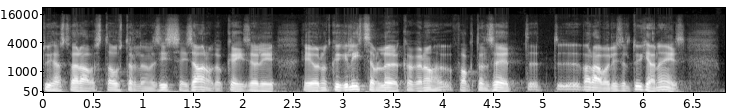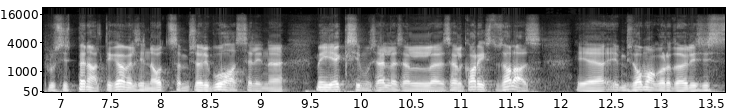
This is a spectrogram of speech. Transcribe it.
tühjast väravast austerlane sisse ei saanud, okei okay,, see oli, ei olnud kõige lihtsam löök, aga noh, fakt on see, et, et värav oli seal tühjane ees pluss siis penalti ka veel sinna otsa, mis oli puhas selline meie eksimus jälle seal, seal karistusalas. Ja mis omakorda oli siis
